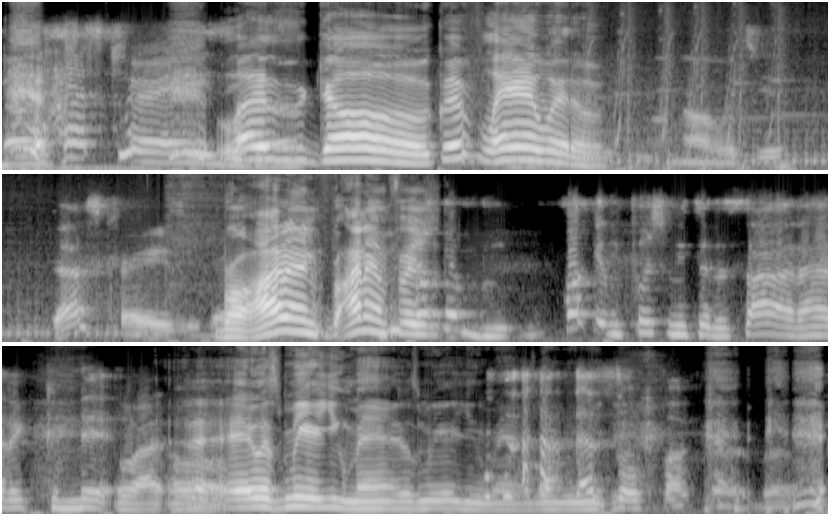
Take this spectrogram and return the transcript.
that's crazy. Let's bro. go. Quit playing with him, Oh, with you? That's crazy, bro. bro. I didn't. I didn't finish. fucking, fucking push me to the side. I had to commit, or I. Oh. It was me or you, man. It was me or you, man. It was gonna be That's me. so fucked up, bro. It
